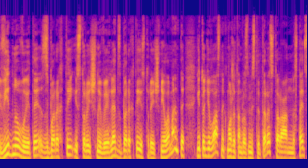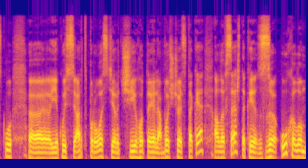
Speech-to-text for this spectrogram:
відновити, зберегти історичний вигляд, зберегти історичні елементи, і тоді власник може там розмістити ресторан, мистецьку е, якусь арт-простір чи готель або щось таке, але все ж таки з ухилом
